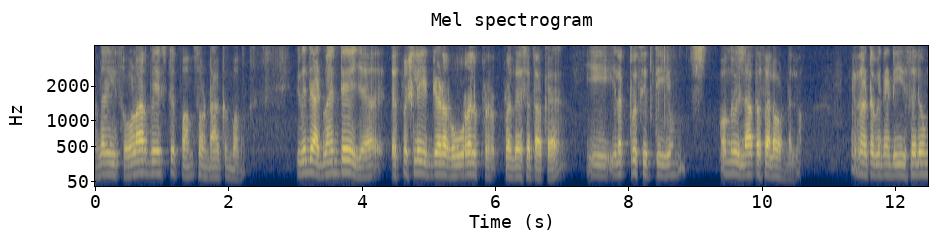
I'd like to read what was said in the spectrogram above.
അന്നേരം ഈ സോളാർ ബേസ്ഡ് പമ്പ്സ് ഉണ്ടാക്കുമ്പം ഇതിന്റെ അഡ്വാന്റേജ് എസ്പെഷ്യലി ഇന്ത്യയുടെ റൂറൽ പ്ര- പ്രദേശത്തൊക്കെ ഈ ഇലക്ട്രിസിറ്റിയും ഒന്നുമില്ലാത്ത സ്ഥലമുണ്ടല്ലോ എന്നിട്ട് പിന്നെ ഡീസലും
